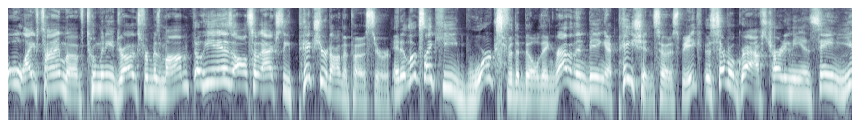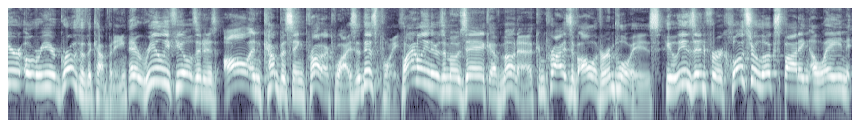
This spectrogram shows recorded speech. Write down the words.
Whole lifetime of too many drugs from his mom? Though he is also actually pictured on the poster, and it looks like he works for the building rather than being a patient, so to speak. There's several graphs charting the insane year over year growth of the company, and it really feels that it is all encompassing product wise at this point. Finally, there's a mosaic of Mona comprised of all of her employees. He leans in for a closer look, spotting Elaine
